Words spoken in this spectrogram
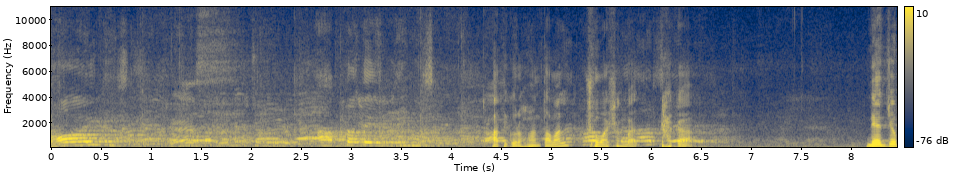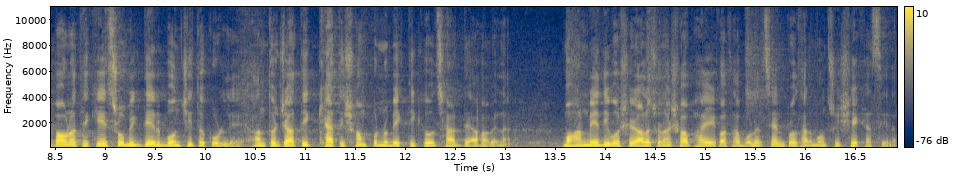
ভয় আপনাদের আতিকুর রহমান তামাল সময় সংবাদ ঢাকা। ন্যায্য পাওনা থেকে শ্রমিকদের বঞ্চিত করলে আন্তর্জাতিক খ্যাতিসম্পন্ন ব্যক্তিকেও ছাড় দেওয়া হবে না। মহান মে দিবসের আলোচনা সভায় কথা বলেছেন প্রধানমন্ত্রী শেখ হাসিনা।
